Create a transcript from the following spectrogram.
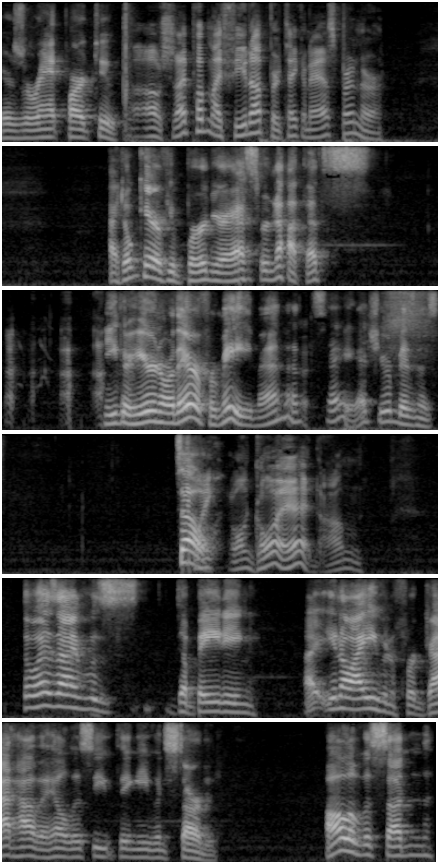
There's a rant part two. Oh, should I put my feet up or take an aspirin or? I don't care if you burn your ass or not. That's neither here nor there for me, man. That's hey, that's your business. So, Wait, well, go ahead. Um, so as I was debating, I you know I even forgot how the hell this thing even started. All of a sudden,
